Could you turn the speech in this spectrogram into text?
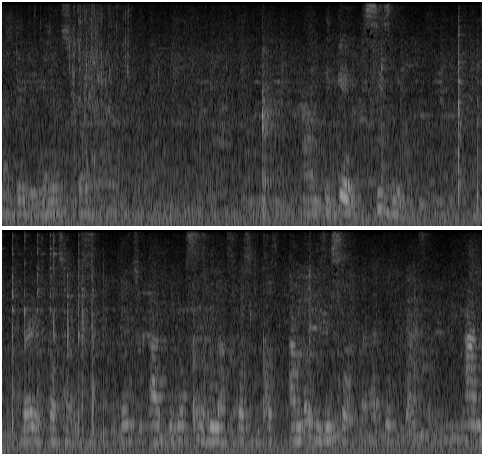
I do the lemon stuff. And again seasoning. Very important. I'm going to add enough seasoning as possible because I'm not using salt like I told you guys and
